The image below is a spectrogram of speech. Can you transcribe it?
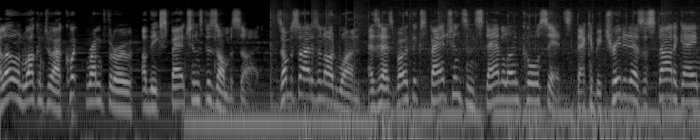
Hello and welcome to our quick run through of the expansions for Zombicide. Zombicide is an odd one, as it has both expansions and standalone core sets that can be treated as a starter game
